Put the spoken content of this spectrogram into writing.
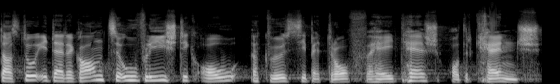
dass du in dieser ganzen Auflistung auch eine gewisse Betroffenheit hast oder kennst.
